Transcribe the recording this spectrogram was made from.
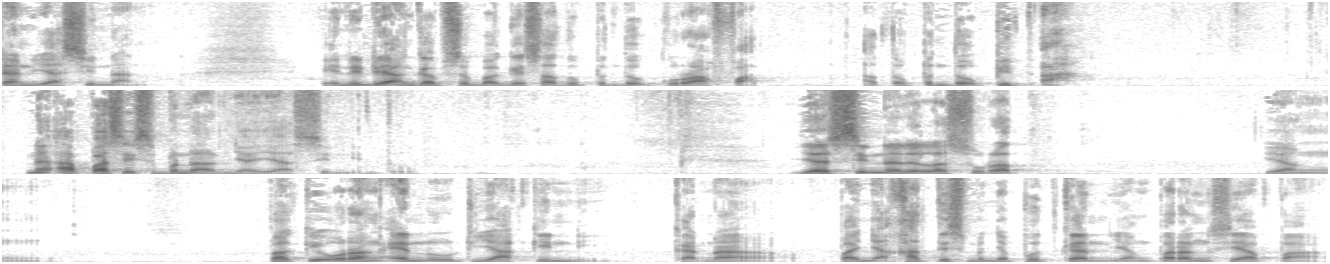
dan yasinan. Ini dianggap sebagai satu bentuk kurafat atau bentuk bid'ah. Nah apa sih sebenarnya yasin itu? Yasin adalah surat yang bagi orang NU diyakini karena banyak hadis menyebutkan yang barang siapa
